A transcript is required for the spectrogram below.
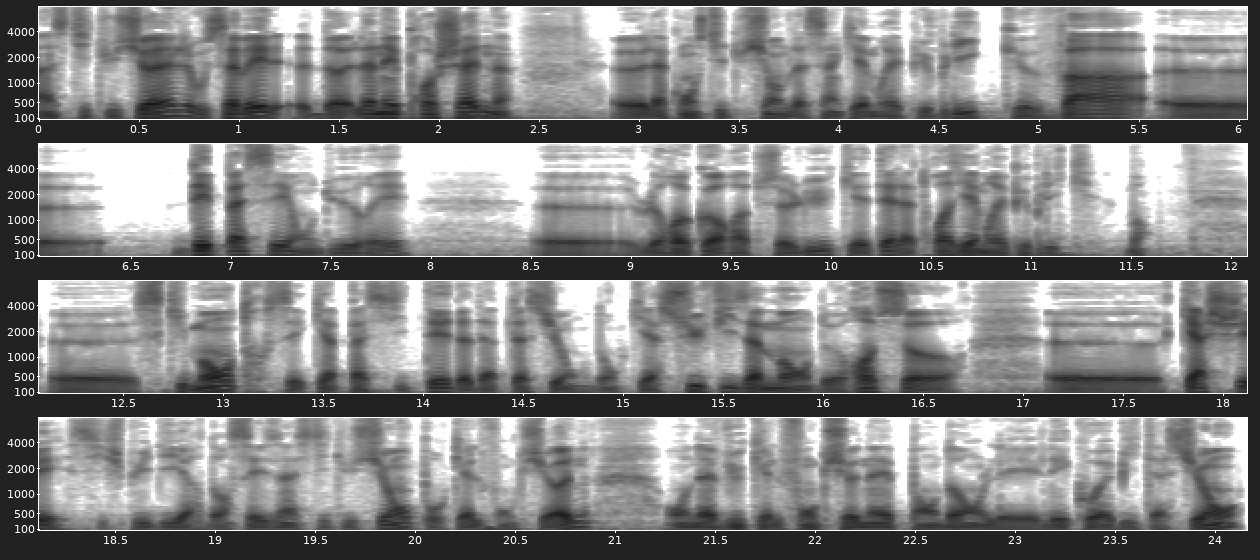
institutionnel. Vous savez, l'année prochaine, la Constitution de la Ve République va dépasser en durée euh, le record absolu qui était la Troisième République. Bon. Euh, ce qui montre ses capacités d'adaptation. Donc il y a suffisamment de ressorts euh, cachés, si je puis dire, dans ces institutions pour qu'elles fonctionnent. On a vu qu'elles fonctionnaient pendant les, les cohabitations.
